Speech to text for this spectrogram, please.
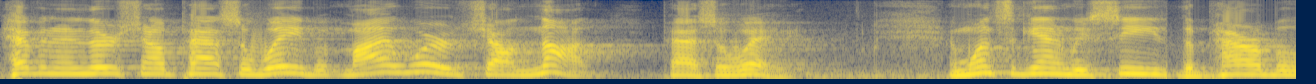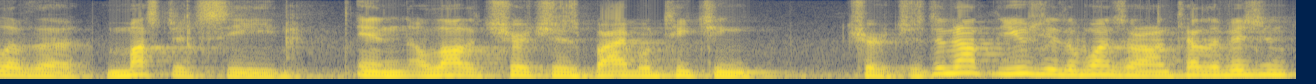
Heaven and earth shall pass away, but my word shall not pass away. And once again, we see the parable of the mustard seed in a lot of churches, Bible teaching churches. They're not usually the ones that are on television.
